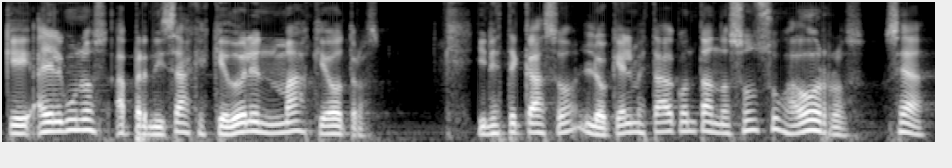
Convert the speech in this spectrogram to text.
que hay algunos aprendizajes que duelen más que otros. Y en este caso, lo que él me estaba contando son sus ahorros. O sea,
